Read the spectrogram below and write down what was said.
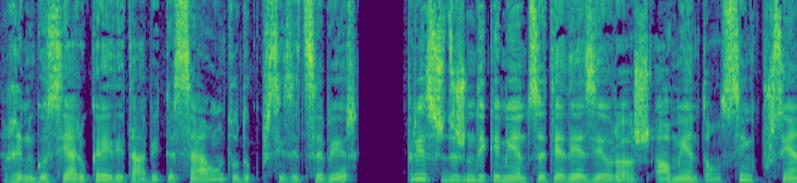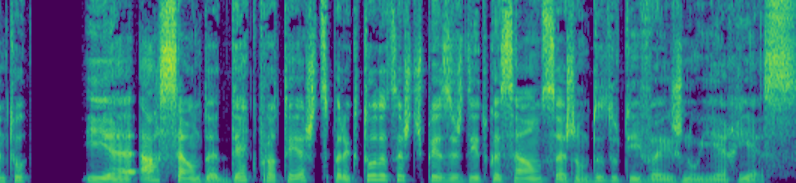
renegociar o crédito à habitação, tudo o que precisa de saber, preços dos medicamentos até 10 euros aumentam 5% e a ação da DEC Proteste para que todas as despesas de educação sejam dedutíveis no IRS.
